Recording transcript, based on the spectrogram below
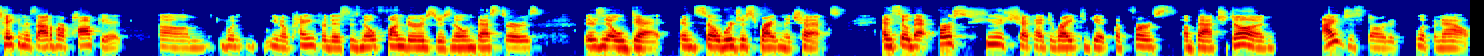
taking this out of our pocket um, when you know paying for this there's no funders there's no investors there's no debt and so we're just writing the checks and so that first huge check i had to write to get the first a batch done i just started flipping out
